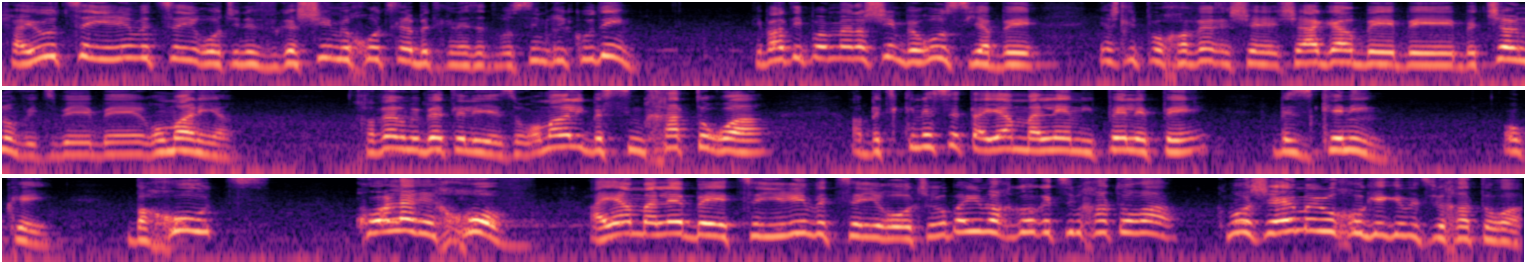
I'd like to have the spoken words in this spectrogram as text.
שהיו צעירים וצעירות שנפגשים מחוץ לבית כנסת ועושים ריקודים. דיברתי פה עם אנשים ברוסיה, ב... יש לי פה חבר ש... שהיה גר. בצ'רנוביץ. ברומניה, חבר מבית אליעזר, הוא אמר לי בשמחת תורה, הבית כנסת היה מלא מפה לפה בזקנים, אוקיי. בחוץ, כל הרחוב היה מלא בצעירים וצעירות שהיו באים לחגוג את שמחת תורה, כמו שהם היו חוגגים את שמחת תורה.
